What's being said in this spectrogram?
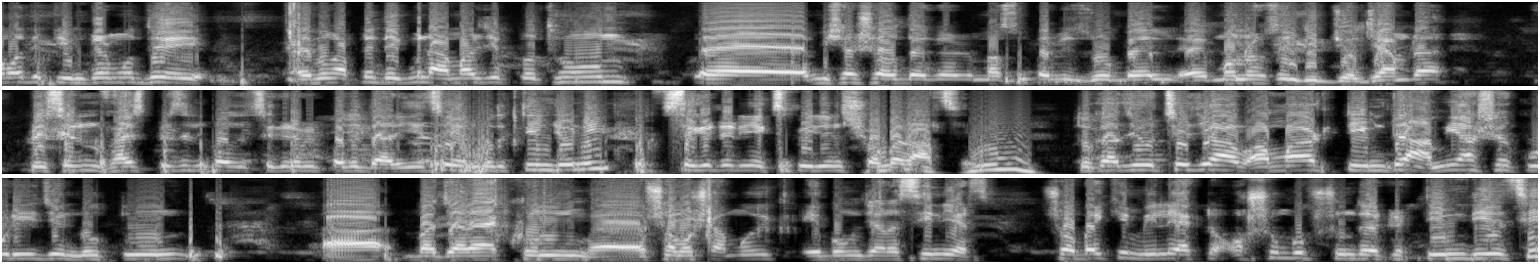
আমাদের টিমটার মধ্যে এবং আপনি দেখবেন আমার যে প্রথম মিশা সওদাগর, মাসুম পারভিজ, রুবেল মনোহর হোসেন ডিপজল যে আমরা প্রেসিডেন্ট ভাইস প্রেসিডেন্ট পদে সেক্রেটারি পদে দাঁড়িয়েছে, এর মধ্যে তিনজনই সেক্রেটারি এক্সপিরিয়েন্স সবার আছে। তো কাজে হচ্ছে যে আমার টিমটা আমি আশা করি যে নতুন বা যারা এখন সমসাময়িক এবং যারা সিনিয়র সবাইকে মিলে একটা অসম্ভব সুন্দর একটা টিম দিয়েছি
